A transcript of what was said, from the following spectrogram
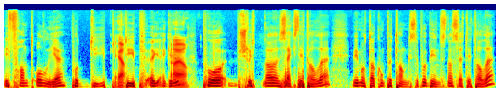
Vi fant olje på dyp, Ja. dyp grunn Ja, ja. på slutten av 60-tallet. Vi måtte ha kompetanse på begynnelsen av 70-tallet.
